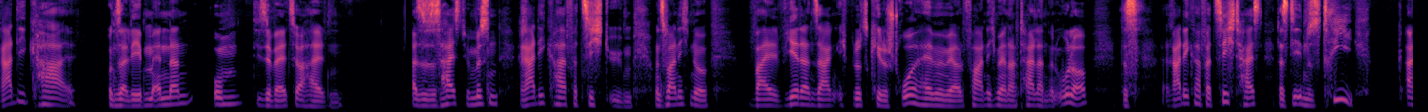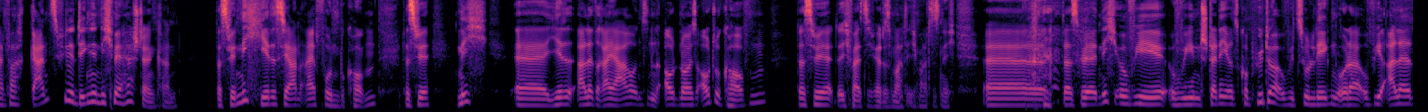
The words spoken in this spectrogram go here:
radikal unser Leben ändern, um diese Welt zu erhalten. Also das heißt, wir müssen radikal Verzicht üben. Und zwar nicht nur, weil wir dann sagen, ich benutze keine Strohhelme mehr und fahre nicht mehr nach Thailand in Urlaub. Das radikal Verzicht heißt, dass die Industrie einfach ganz viele Dinge nicht mehr herstellen kann. Dass wir nicht jedes Jahr ein iPhone bekommen, dass wir nicht äh, jede, alle drei Jahre uns ein neues Auto kaufen, dass wir, ich weiß nicht, wer das macht, ich mache das nicht, äh, dass wir nicht irgendwie, irgendwie ständig uns Computer irgendwie zulegen oder irgendwie alle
